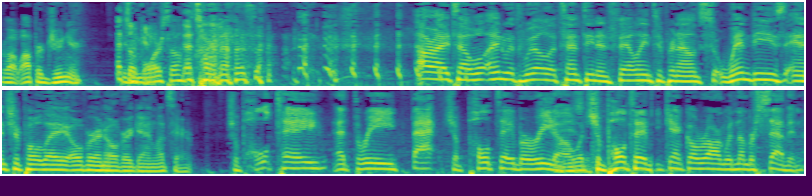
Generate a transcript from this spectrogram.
What about Whopper Jr.? That's Even okay. more so? That's all right. All right, uh, we'll end with Will attempting and failing to pronounce Wendy's and Chipotle over and over again. Let's hear it. Chipotle at three, fat Chipotle burrito. With Chipotle, you can't go wrong with number seven,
